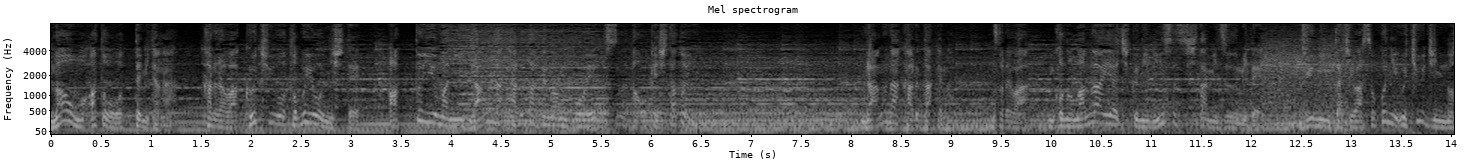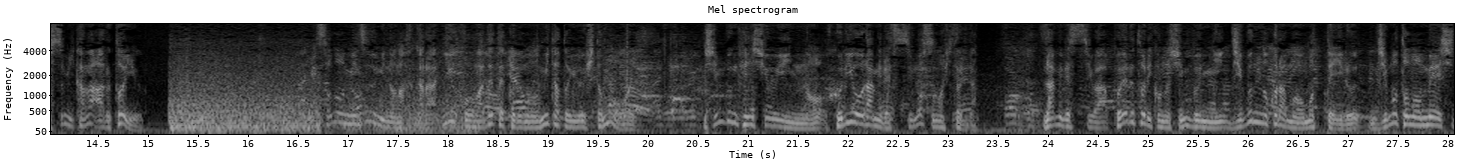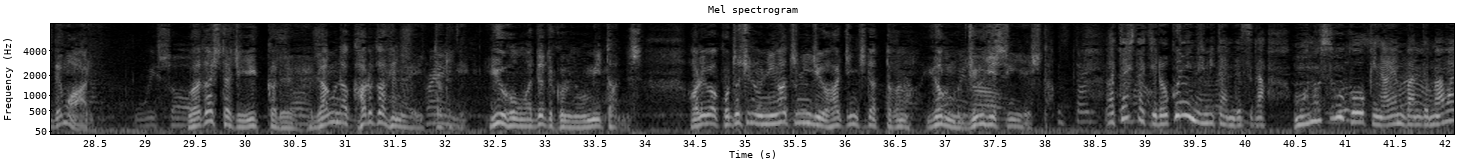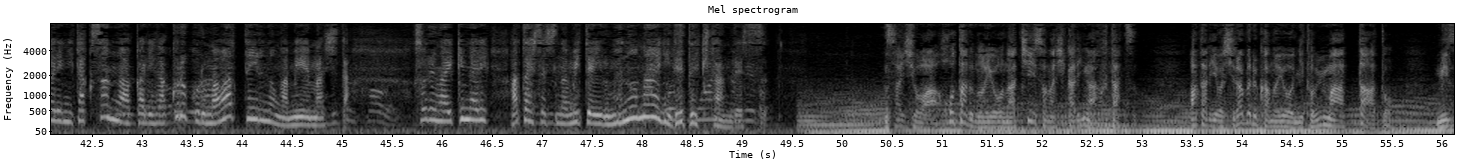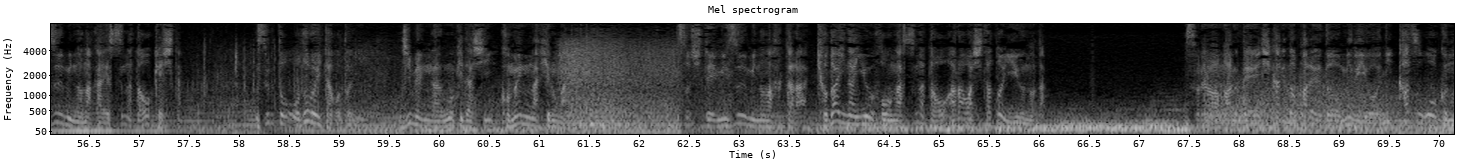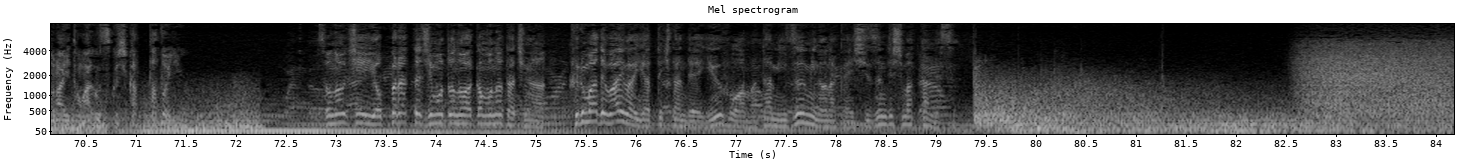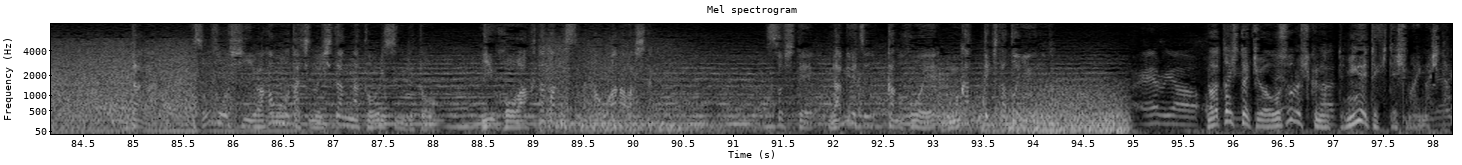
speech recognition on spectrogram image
なおも後を追ってみたが彼らは空中を飛ぶようにしてあっという間にラグナ・カルタケナの方へ姿を消したという。ラグナ・カルタケナそれはこのマグアイア地区に隣接した湖で住民たちはそこに宇宙人の住処があるという。その湖の中から UFO が出てくるのを見たという人も多い。新聞編集員のフリオ・ラミレス氏もその一人だ。ラミレス氏はプエルトリコの新聞に自分のコラムを持っている地元の名士でもある私たち一家でラグナ・カルタヘナへ行った時 UFO が出てくるのを見たんです。あれは今年の2月28日だったかな。夜の10時過ぎでした。私たち6人で見たんですがものすごく大きな円盤で周りにたくさんの明かりがくるくる回っているのが見えました。それがいきなり私たちの見ている目の前に出てきたんです。最初はホタルのような小さな光が2つ。辺りを調べるかのように飛び回った後湖の中へ姿を消したすると驚いたことに地面が動き出し湖面が広がったそして湖の中から巨大な UFO が姿を現したというのだ。それはまるで光のパレードを見るように数多くのライトが美しかったという。そのうち酔っ払った地元の若者たちが車でワイワイやってきたんで UFO はまた湖の中へ沈んでしまったんですだが騒々しい若者たちの一団が通り過ぎると UFO は再び姿を現した。そしてラミレス一家の方へ向かってきたというのだ。私たちは恐ろしくなって逃げてきてしまいました。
